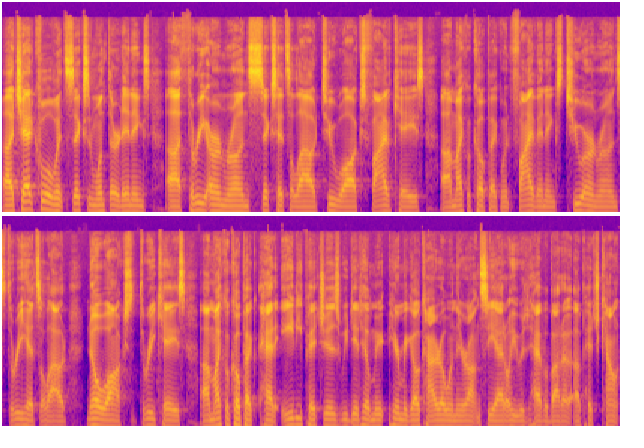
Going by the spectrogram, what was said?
Uh, Chad Kuhl went six and one third innings, uh, three earned runs, six hits allowed, two walks, five Ks. Uh, Michael Kopech went five innings, two earned runs, three hits allowed, no walks, three Ks. Uh, Michael Kopech had 80 pitches. We did hear, hear Miguel Cairo when they were out in Seattle. He would have about a, a pitch count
